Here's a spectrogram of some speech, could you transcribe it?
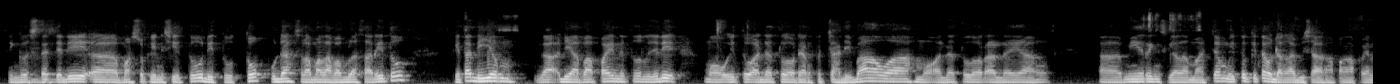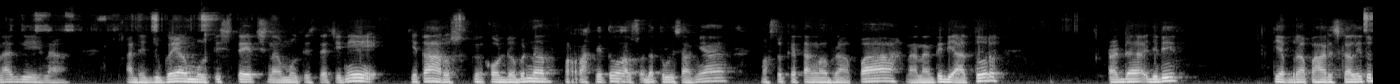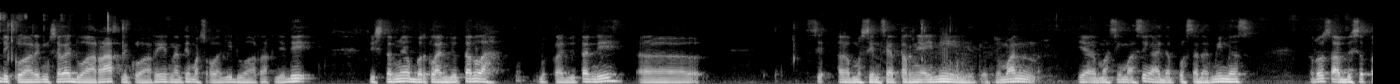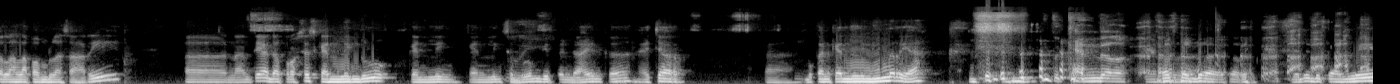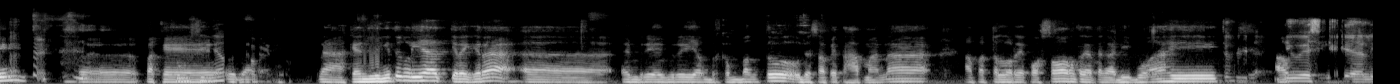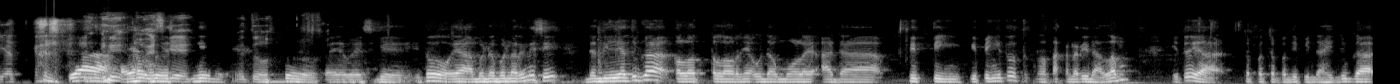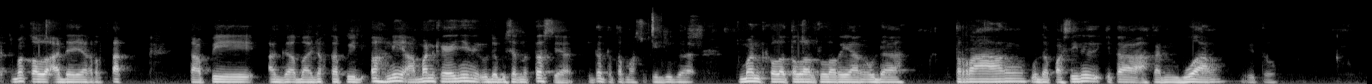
Single stage jadi eh, masukin di situ, ditutup, udah selama 18 hari itu kita diem, nggak diapa-apain itu. Jadi mau itu ada telur yang pecah di bawah, mau ada telur ada yang eh, miring segala macam, itu kita udah nggak bisa ngapa-ngapain lagi. Nah, ada juga yang multi stage. Nah, multi stage ini kita harus ke kode bener, perak itu harus ada tulisannya, masuk ke tanggal berapa. Nah, nanti diatur. Ada jadi tiap berapa hari sekali itu dikeluarin. Misalnya dua rak dikeluarin nanti masuk lagi dua rak. Jadi sistemnya berkelanjutan lah. Berkelanjutan di eh, mesin setternya ini gitu. Cuman ya masing-masing ada plus ada minus. Terus habis setelah 18 hari eh, nanti ada proses candling dulu candling candling sebelum dipindahin ke hatcher nah bukan candling dinner ya Itu candle. Candle, sorry. Jadi di candling eh, pakai udah. Nah, candling itu ngelihat kira-kira eh, embrio-embrio yang berkembang tuh udah sampai tahap mana, apa telurnya kosong ternyata nggak dibuahi. Itu di USG ya lihat Ya, kayak USG. USG. Betul. Betul, kayak USG. Itu ya benar-benar ini sih. Dan dilihat juga kalau telurnya udah mulai ada pipping. Pipping itu terletak dari dalam, itu ya cepet-cepet dipindahin juga. Cuma kalau ada yang retak tapi agak banyak tapi ah nih aman kayaknya udah bisa netes ya kita tetap masukin juga cuman kalau telur-telur yang udah terang udah pasti ini kita akan buang gitu.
